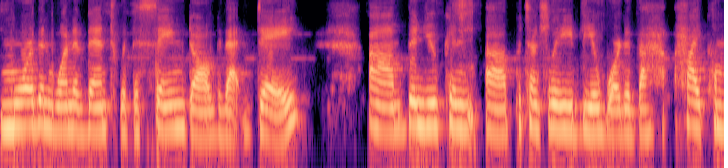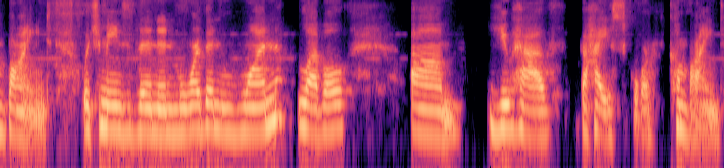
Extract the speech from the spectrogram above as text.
more than one event with the same dog that day, um, then you can uh, potentially be awarded the high combined, which means then in more than one level, um, you have the highest score combined.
